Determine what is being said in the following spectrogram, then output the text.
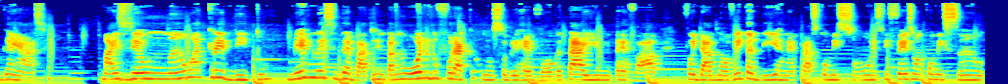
ganhasse. Mas eu não acredito, mesmo nesse debate, a gente está no olho do furacão sobre revoga, tá aí o um intervalo, foi dado 90 dias né, para as comissões, se fez uma comissão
